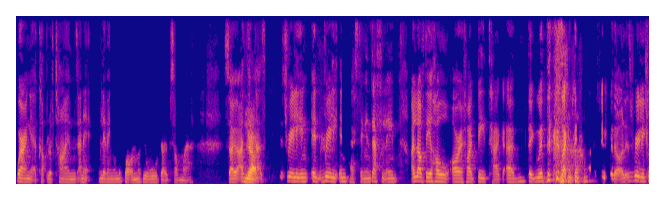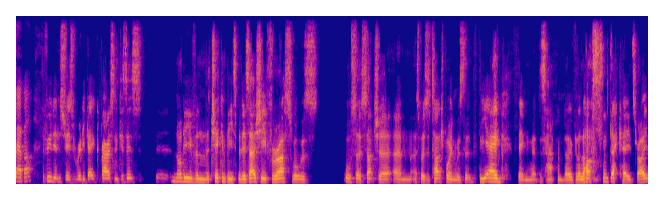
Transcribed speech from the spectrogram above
wearing it a couple of times and it living in the bottom of your wardrobe somewhere so i think yeah. that's it's really really interesting and definitely I love the whole RFID tag um, thing with because I can think with it on. It's really clever. The food industry is a really great comparison because it's uh, not even the chicken piece, but it's actually for us what was also such a um, I suppose a touch point was that the egg thing that has happened over the last decades, right?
